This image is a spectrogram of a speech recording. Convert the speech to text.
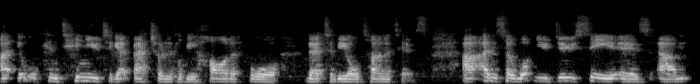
uh, it will continue to get better and it'll be harder for there to be alternatives. Uh, and so, what you do see is um,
